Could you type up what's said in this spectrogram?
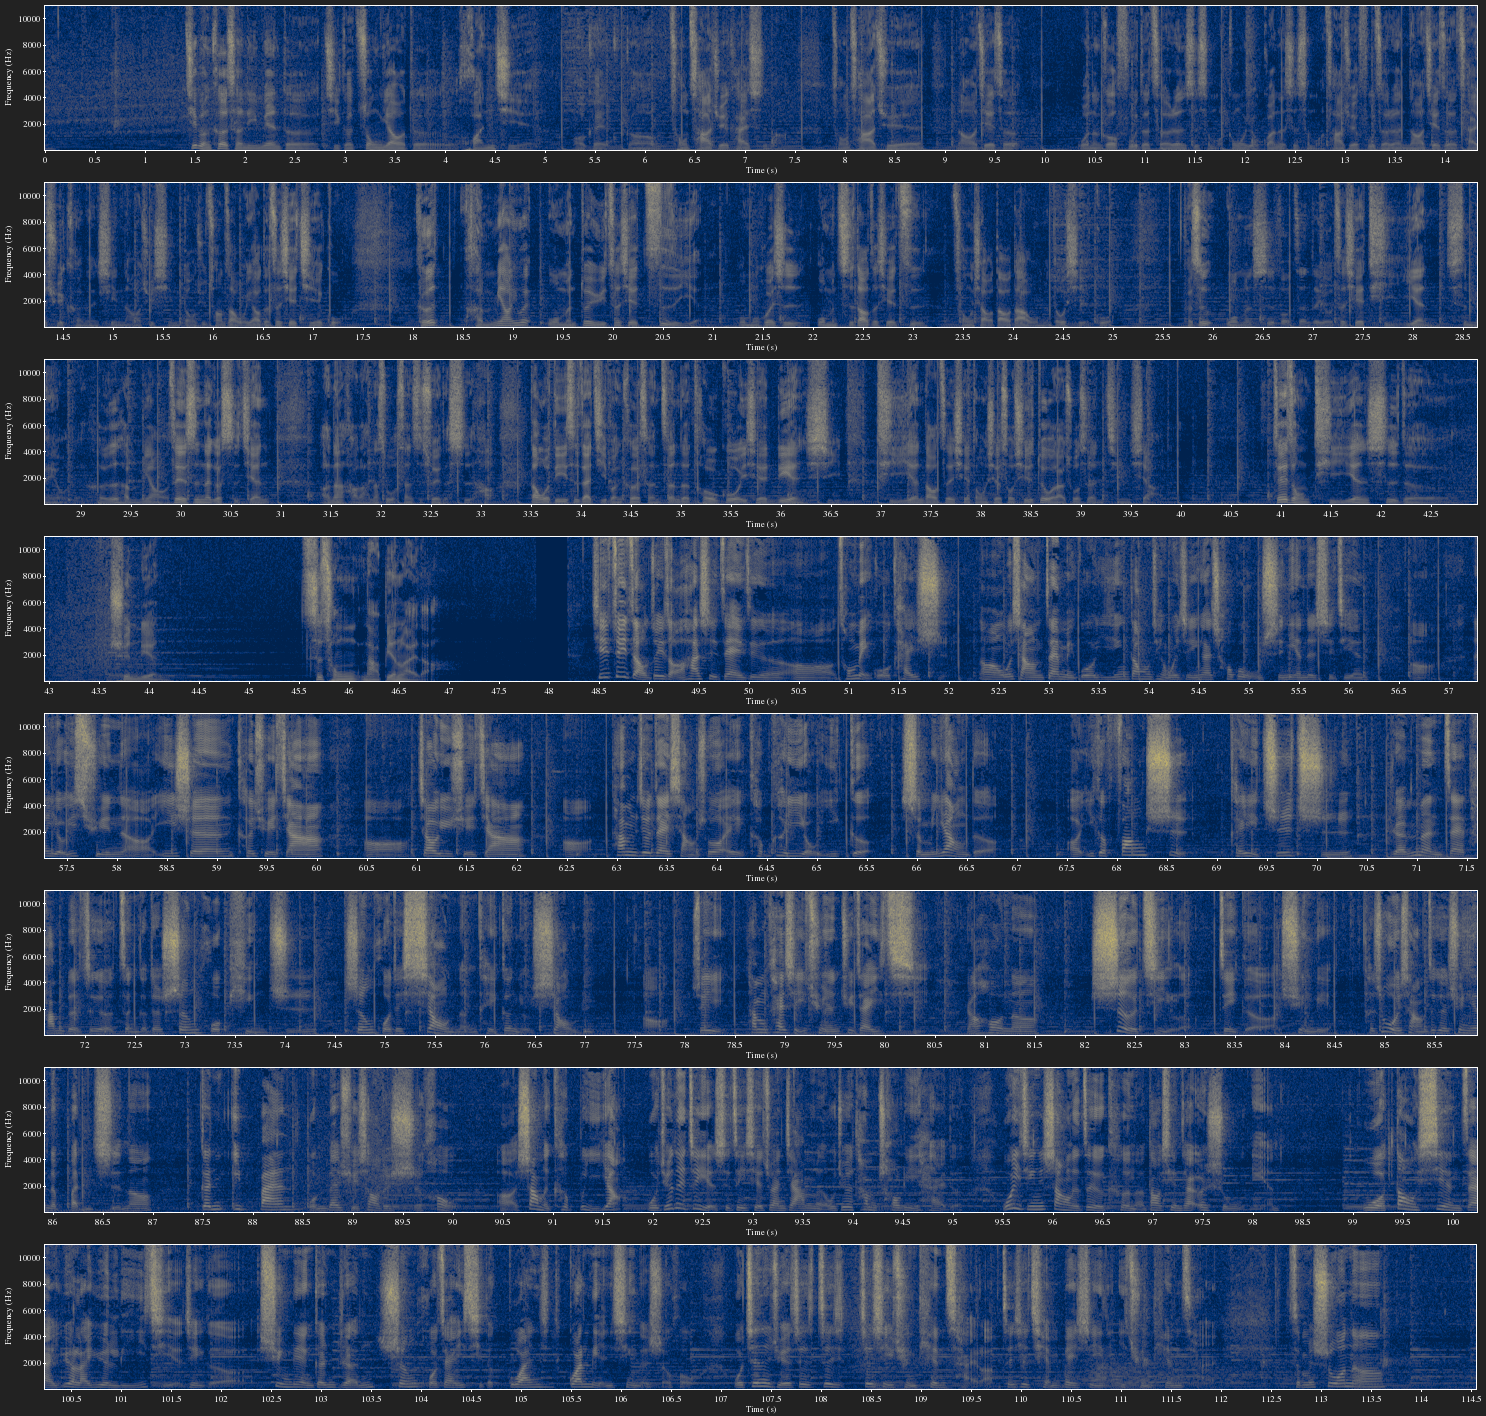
基本课程里面的几个重要的环节，OK，呃，从察觉开始嘛。从察觉，然后接着我能够负的责任是什么？跟我有关的是什么？察觉、负责任，然后接着采取可能性，然后去行动，去创造我要的这些结果。可是很妙，因为我们对于这些字眼，我们会是，我们知道这些字，从小到大我们都写过。可是我们是否真的有这些体验是没有的，可是很妙，这也是那个时间啊。那好了，那是我三十岁的时候，当我第一次在基本课程真的透过一些练习体验到这些东西的时候，其实对我来说是很惊吓的。这种体验式的训练是从哪边来的啊？其实最早最早，它是在这个呃，从美国开始。啊、呃，我想在美国已经到目前为止应该超过五十年的时间，啊、那有一群呃医生、科学家、呃教育学家，呃，他们就在想说，哎，可不可以有一个什么样的呃一个方式，可以支持人们在他们的这个整个的生活品质、生活的效能可以更有效率啊、呃，所以他们开始一群人聚在一起，然后呢，设计了这个训练，可是我想这个训练的本质呢，跟一般我们在学校的时候，呃，上的课不一样。我觉得这也是这些专家们，我觉得他们超厉害的。我已经上了这个课呢，到现在二十五年，我到现在越来越理解这个训练跟人生活在一起的关关联性的时候，我真的觉得这这这是一群天才了。这些前辈是一一群天才。怎么说呢？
